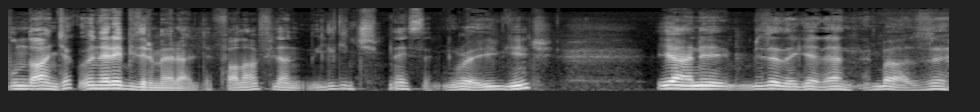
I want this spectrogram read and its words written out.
bunu da ancak önerebilirim herhalde falan filan. İlginç. Neyse. Ve ilginç. Yani bize de gelen bazı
